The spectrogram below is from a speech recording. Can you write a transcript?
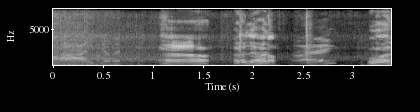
હા આવી ગયા ભાઈ. હેડો લે હેડો. આય ઓય.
